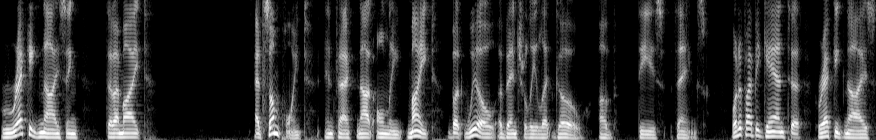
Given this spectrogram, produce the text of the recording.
Recognizing that I might, at some point, in fact, not only might, but will eventually let go of these things. What if I began to recognize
